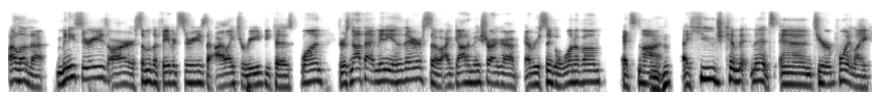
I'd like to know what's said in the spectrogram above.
I love that. Mini series are some of the favorite series that I like to read because one, there's not that many in there. So I got to make sure I grab every single one of them. It's not mm-hmm. a huge commitment. And to your point, like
